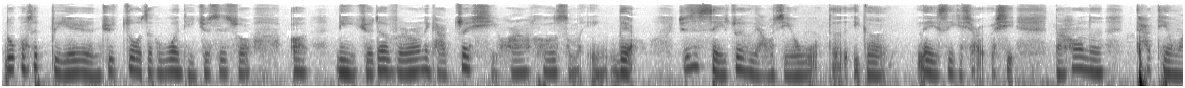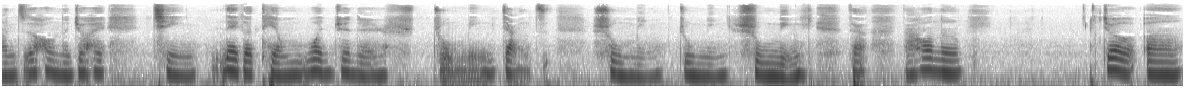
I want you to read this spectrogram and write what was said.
如果是别人去做这个问题，就是说，呃，你觉得 Veronica 最喜欢喝什么饮料？就是谁最了解我的一个类似一个小游戏。然后呢，他填完之后呢，就会请那个填问卷的人署名，这样子署名、署名、署名 这样。然后呢，就呃，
